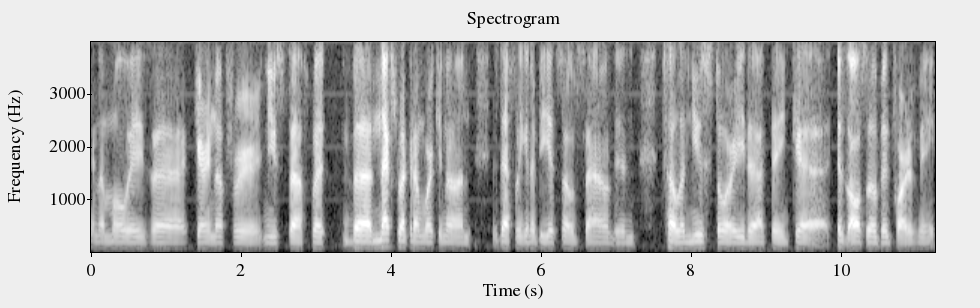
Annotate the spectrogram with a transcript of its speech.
and I'm always uh, gearing up for new stuff. But the next record I'm working on is definitely going to be its own sound and tell a new story that I think uh, is also a big part of me.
